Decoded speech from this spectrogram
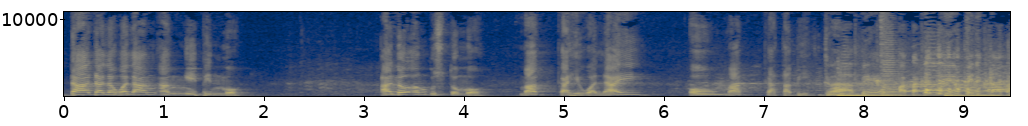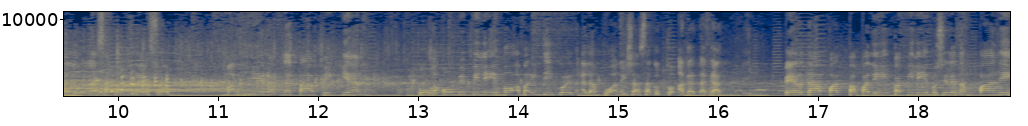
dadalawa lang ang ngipin mo, ano ang gusto mo? Magkahiwalay o magkatabi? Grabe, matagal na yung pinagtatalunan sa Kongreso. Mahirap na topic yan. Kung ako pipiliin mo, aba, hindi ko rin alam kung ano yung sasagot ko agad-agad. Pero dapat papali, papiliin mo sila ng panig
